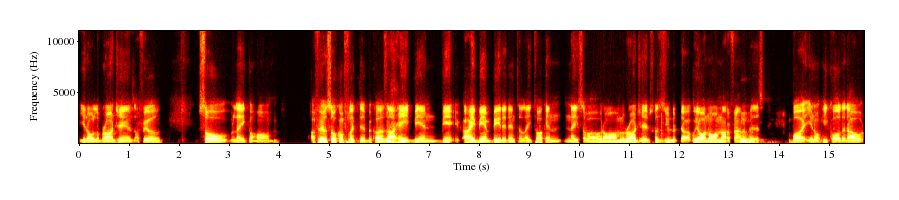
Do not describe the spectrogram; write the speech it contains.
you know, LeBron James. I feel so like um I feel so conflicted because I mm-hmm. hate being being I hate being baited into like talking nice about um LeBron James because you uh, we all know I'm not a fan mm-hmm. of his, but you know he called it out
